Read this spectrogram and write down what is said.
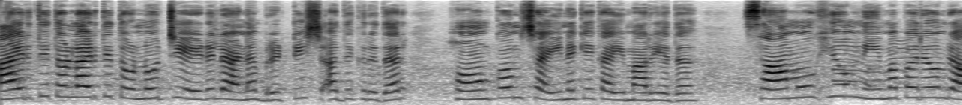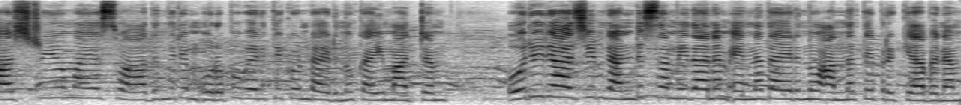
ആയിരത്തി തൊള്ളായിരത്തി തൊണ്ണൂറ്റി ഏഴിലാണ് ബ്രിട്ടീഷ് അധികൃതർ ഹോങ്കോങ് ചൈനയ്ക്ക് കൈമാറിയത്. സാമൂഹ്യവും നിയമപരവും രാഷ്ട്രീയവുമായ സ്വാതന്ത്ര്യം ഉറപ്പുവരുത്തിക്കൊണ്ടായിരുന്നു കൈമാറ്റം. ഒരു രാജ്യം രണ്ട് സംവിധാനം എന്നതായിരുന്നു അന്നത്തെ പ്രഖ്യാപനം.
